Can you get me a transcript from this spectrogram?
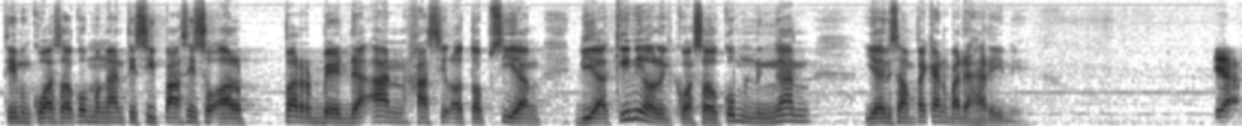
tim kuasa hukum mengantisipasi soal perbedaan hasil otopsi yang diakini oleh kuasa hukum dengan yang disampaikan pada hari ini? Ya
